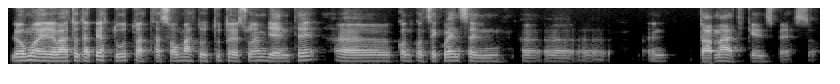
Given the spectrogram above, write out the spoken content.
l'uomo è arrivato dappertutto, ha trasformato tutto il suo ambiente uh, con conseguenze uh, drammatiche spesso.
